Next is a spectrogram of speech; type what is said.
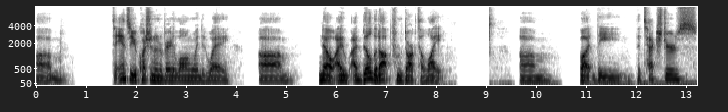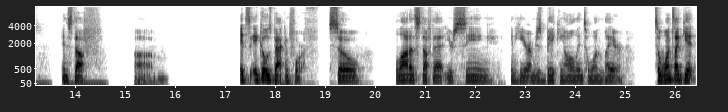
um, to answer your question in a very long-winded way, um, no, I I build it up from dark to light. Um, but the the textures and stuff, um, it's it goes back and forth. So a lot of the stuff that you're seeing in here, I'm just baking all into one layer. So once I get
